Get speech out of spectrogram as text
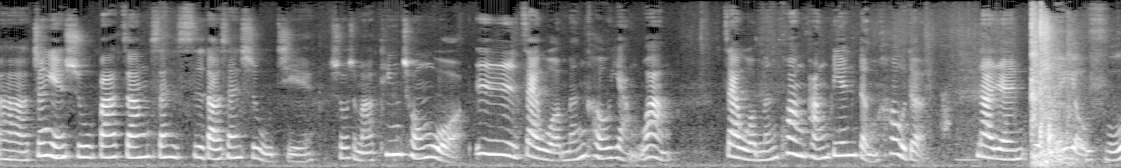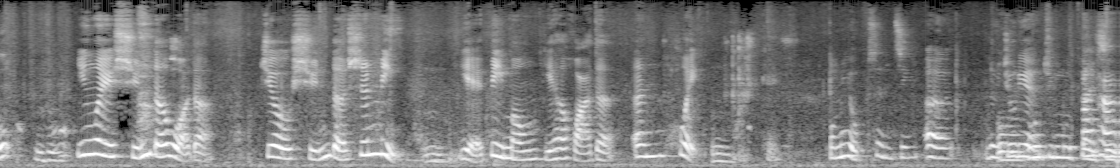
啊，箴言书八章三十四到三十五节说什么？听从我，日日在我门口仰望，在我门框旁边等候的。那人便为有福，因为寻得我的，就寻得生命，也必蒙耶和华的恩惠。OK，我们有圣经，呃，那个 Julian 帮他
